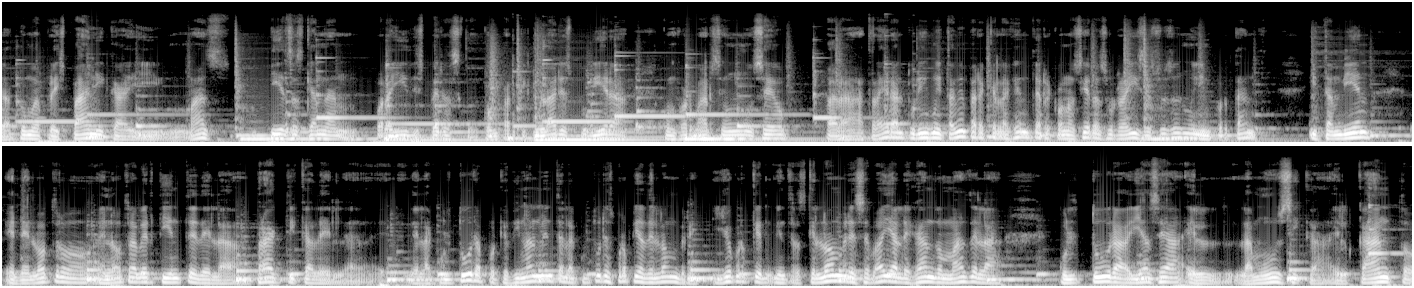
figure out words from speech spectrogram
la tumba prehispánica y más piezas que andan por ahí dispersas con particulares, pudiera conformarse un museo para atraer al turismo y también para que la gente reconociera sus raíces, eso es muy importante. Y también en, el otro, en la otra vertiente de la práctica de la, de la cultura, porque finalmente la cultura es propia del hombre. Y yo creo que mientras que el hombre se vaya alejando más de la cultura, ya sea el, la música, el canto,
